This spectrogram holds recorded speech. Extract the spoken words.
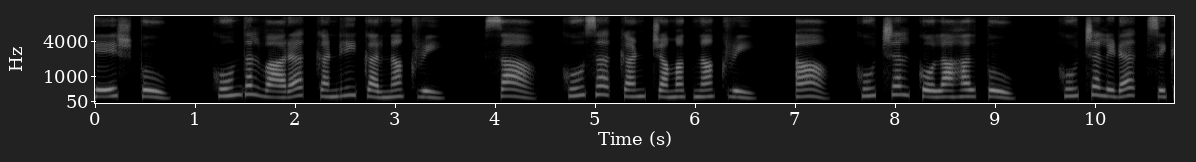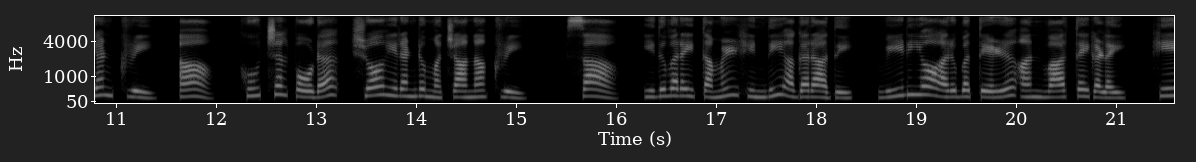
கேஷ் பூ. கூந்தல் வார கண்டி கர்ணா க்ரீ. சா. கூச கண் சமக்னா க்ரீ. ஆ. கூச்சல் கோலாஹல் பூ. கூச்சலிட சிகண்ட் க்ரீ. ஆ. கூச்சல் போட ஷோ இரண்டு மச்சானா க்ரீ. சா. இதுவரை தமிழ் ஹிந்தி அகராதி. வீடியோ அறுபத்தேழு அன் வார்த்தைகளை. ஹே.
